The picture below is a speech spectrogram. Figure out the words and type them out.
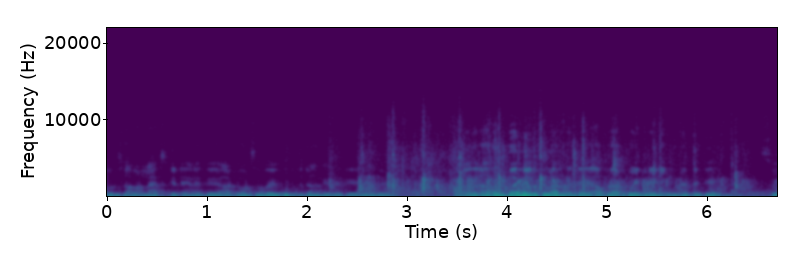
ஒரு செவன் லேக்ஸ் கிட்ட எனக்கு அட்வான்ஸாகவே கொடுத்துட்டாங்க எனக்கு எல்லாமே. ஸோ அதெல்லாம் ரொம்ப ஹெல்ப்ஃபுல்லாக இருந்தது. அப்ராட் போய் ட்ரைனிங் பண்ணதுக்கு. ஸோ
